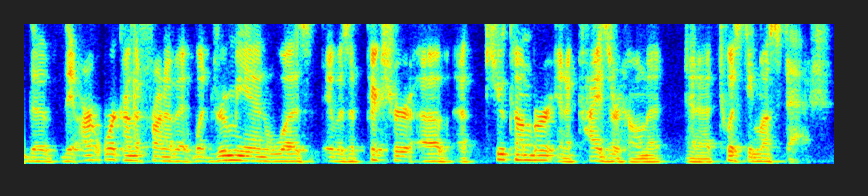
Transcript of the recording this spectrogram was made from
the the artwork on the front of it. What drew me in was it was a picture of a cucumber in a Kaiser helmet and a twisty mustache.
